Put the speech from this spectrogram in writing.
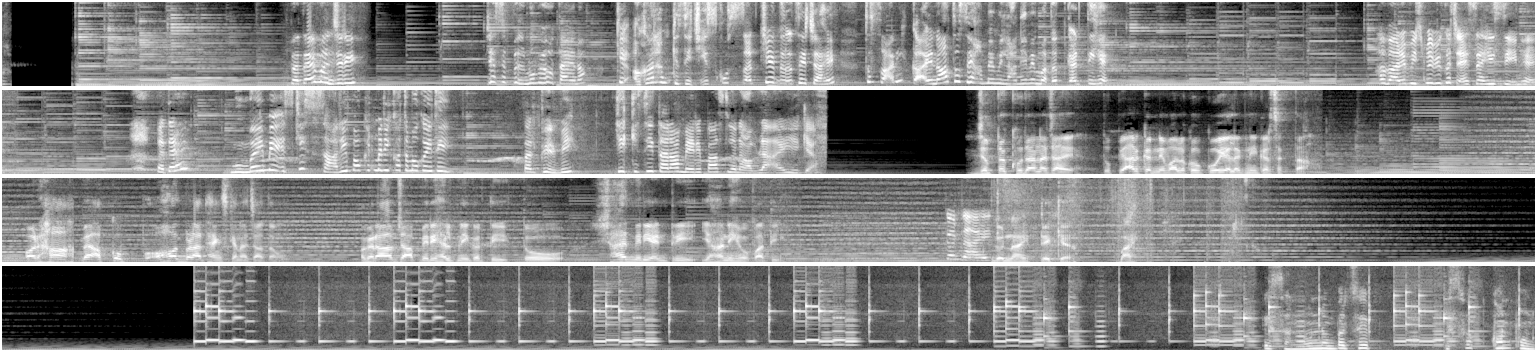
पता है मंजरी, जैसे फ़िल्मों में होता है ना, कि अगर हम किसी चीज़ को सच्चे दिल से चाहें तो सारी कायनात उसे हमें मिलाने में मदद करती है। हमारे बीच में भी कुछ ऐसा ही सीन है। पता है, मुंबई में इसकी सारी पॉकेट मनी खत्म हो गई थी। पर फिर भी, ये किसी तरह मेरे पास लोनावला आई क्या? जब तक खुदा ना चाहे तो प्यार करने वालों को कोई अलग नहीं कर सकता। और हाँ मैं आपको बहुत बड़ा थैंक्स कहना चाहता हूँ। अगर आप आप मेरी हेल्प नहीं करती तो शायद मेरी एंट्री यहाँ नहीं हो पाती। Good night good night take care bye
